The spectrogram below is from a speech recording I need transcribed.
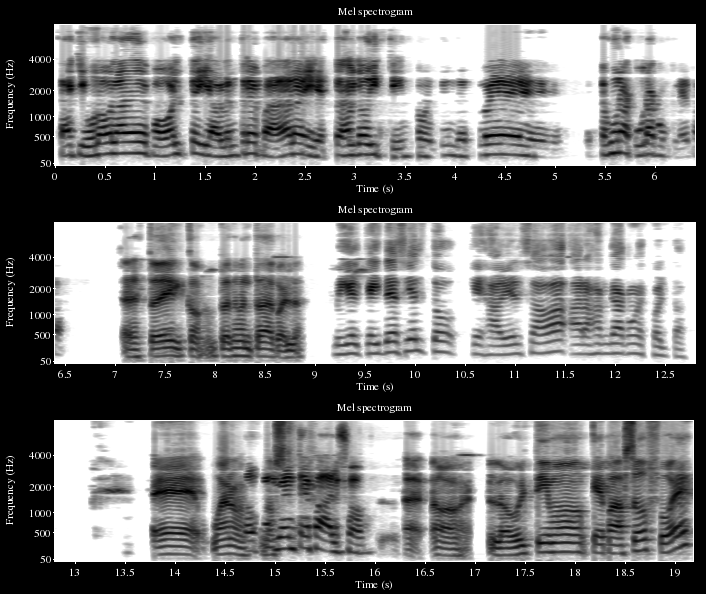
Sea, aquí uno habla de deporte y habla entre panas y esto es algo distinto, ¿me entiendes? Esto es, esto es una cura completa. Estoy completamente de acuerdo. Miguel Kate es cierto que Javier Saba ahora janga con escolta. Eh, bueno, totalmente falso. Eh, no, lo último que pasó fue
